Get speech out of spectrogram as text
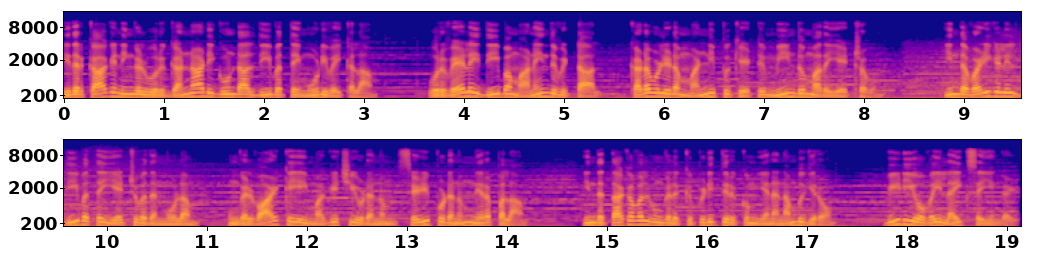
இதற்காக நீங்கள் ஒரு கண்ணாடி கூண்டால் தீபத்தை மூடி வைக்கலாம். ஒருவேளை தீபம் அணைந்து விட்டால் கடவுளிடம் மன்னிப்பு கேட்டு மீண்டும் அதை ஏற்றவும். இந்த வழிகளில் தீபத்தை ஏற்றுவதன் மூலம் உங்கள் வாழ்க்கையை மகிழ்ச்சியுடனும் செழிப்புடனும் நிரப்பலாம். இந்த தகவல் உங்களுக்கு பிடித்திருக்கும் என நம்புகிறோம். வீடியோவை லைக் செய்யுங்கள்.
